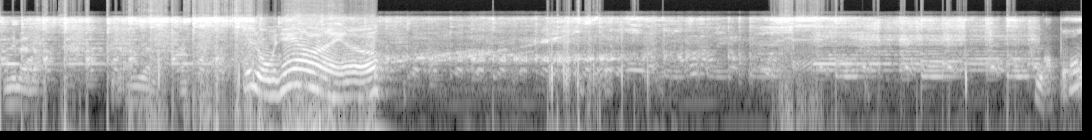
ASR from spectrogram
อันนี่แม่นะนี่อะไรอะไม่รู้มันที่อะไรครับหัวพ่อ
